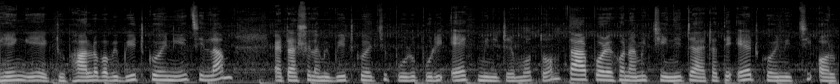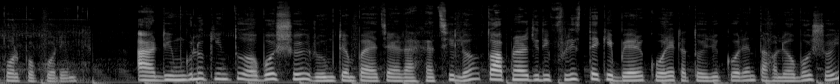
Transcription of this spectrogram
ভেঙে একটু ভালোভাবে বিট করে নিয়েছিলাম। এটা আসলে আমি বিট করেছি পুরোপুরি এক মিনিটের মতো। তারপর এখন আমি চিনিটা এটাতে অ্যাড করে নিচ্ছি অল্প অল্প করে। আর ডিমগুলো কিন্তু অবশ্যই রুম টেম্পারেচারে রাখা ছিল। তো আপনারা যদি ফ্রিজ থেকে বের করে এটা তৈরি করেন, তাহলে অবশ্যই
